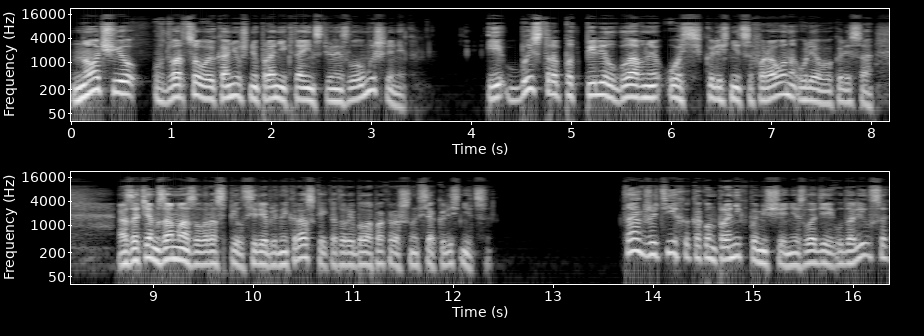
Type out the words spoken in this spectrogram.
Ночью в дворцовую конюшню проник таинственный злоумышленник и быстро подпилил главную ось колесницы фараона у левого колеса а затем замазал распил серебряной краской, которой была покрашена вся колесница. Так же тихо, как он проник в помещение, злодей удалился.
